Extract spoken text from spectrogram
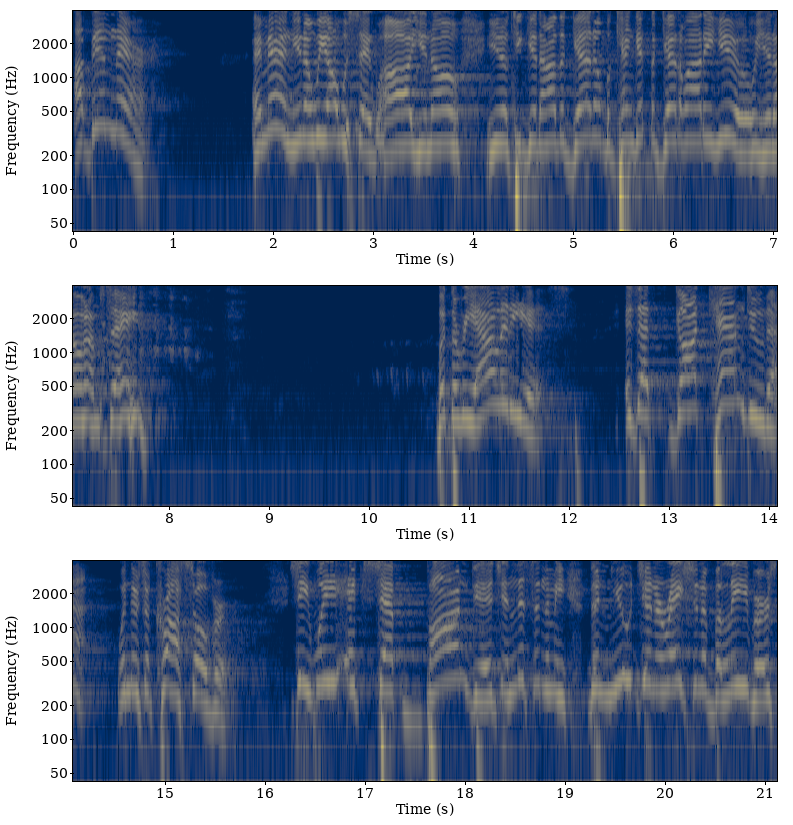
I've been there. Amen. You know, we always say, well, you know, you know, can get out of the ghetto, but can't get the ghetto out of you. You know what I'm saying? But the reality is, is that God can do that when there's a crossover. See, we accept bondage, and listen to me, the new generation of believers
